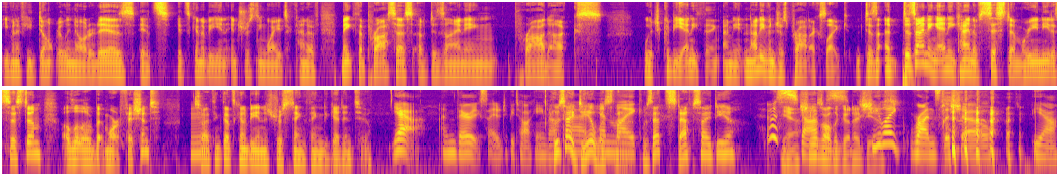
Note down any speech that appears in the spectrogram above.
even if you don't really know what it is, it's it's going to be an interesting way to kind of make the process of designing products which could be anything. I mean, not even just products, like des- uh, designing any kind of system where you need a system a little bit more efficient. Mm. So I think that's going to be an interesting thing to get into. Yeah. I'm very excited to be talking about Whose that. idea was and, that? Like, was that Steph's idea? It was Yeah, she has all the good ideas. She like runs the show. yeah.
